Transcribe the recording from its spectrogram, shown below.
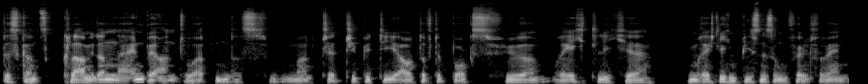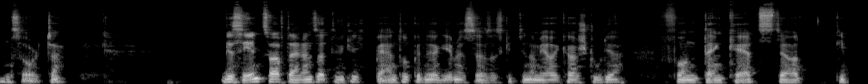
das ganz klar mit einem Nein beantworten, dass man ChatGPT out of the box für rechtliche, im rechtlichen Businessumfeld verwenden sollte. Wir sehen zwar auf der einen Seite wirklich beeindruckende Ergebnisse. Also es gibt in Amerika eine Studie von Dan Katz, der hat die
